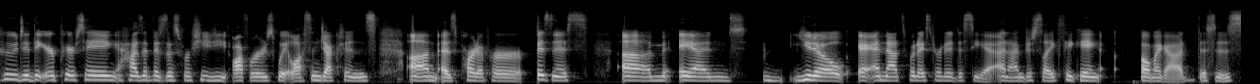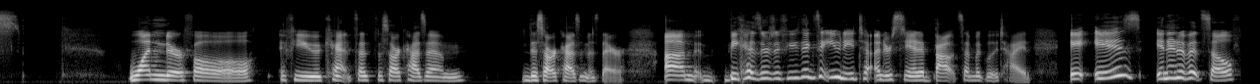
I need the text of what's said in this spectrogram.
who did the ear piercing has a business where she offers weight loss injections um, as part of her business. Um, and, you know, and that's when I started to see it. And I'm just like thinking, oh my God, this is wonderful. If you can't sense the sarcasm, the sarcasm is there um, because there's a few things that you need to understand about semaglutide. It is, in and of itself,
